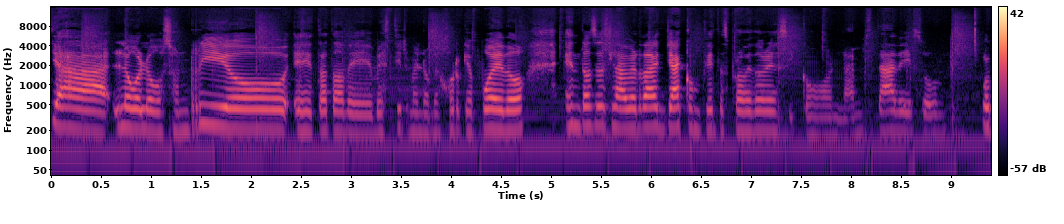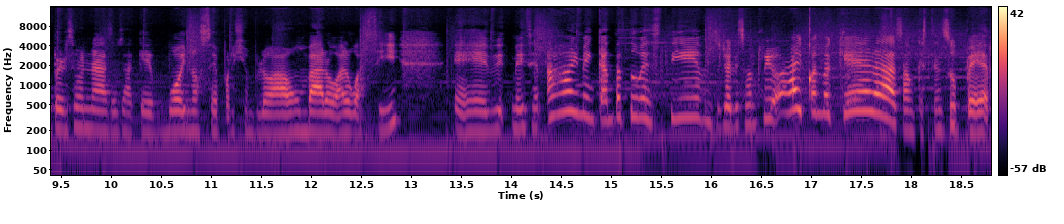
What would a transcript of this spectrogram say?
ya luego luego sonrío, eh, trato de vestirme lo mejor que puedo, entonces la verdad ya con clientes proveedores y con amistades o o personas, o sea, que voy, no sé, por ejemplo, a un bar o algo así, eh, me dicen, ay, me encanta tu vestido, entonces yo les sonrío, ay, cuando quieras, aunque estén súper,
